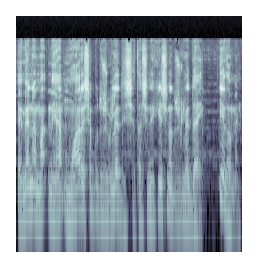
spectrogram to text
Εμένα με, μου άρεσε που τους γλέντισε. Θα συνεχίσει να τους γλεντάει. Είδομεν.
